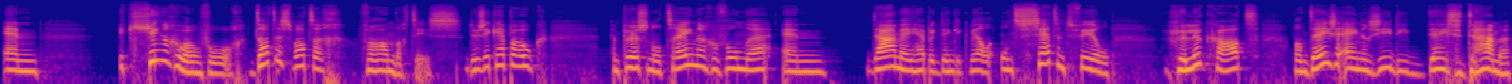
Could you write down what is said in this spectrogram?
En ik ging er gewoon voor. Dat is wat er veranderd is. Dus ik heb ook een personal trainer gevonden. En daarmee heb ik denk ik wel ontzettend veel geluk gehad. Want deze energie die deze dame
